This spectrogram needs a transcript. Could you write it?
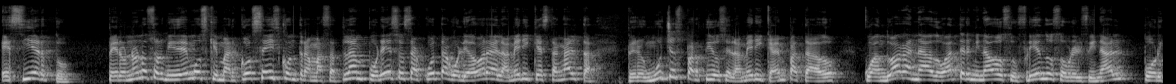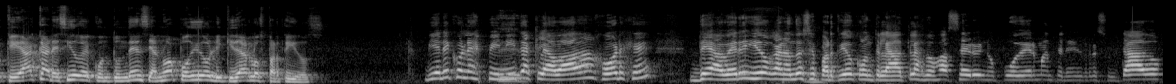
Es cierto. Pero no nos olvidemos que marcó 6 contra Mazatlán, por eso esa cuota goleadora del América es tan alta. Pero en muchos partidos el América ha empatado, cuando ha ganado ha terminado sufriendo sobre el final porque ha carecido de contundencia, no ha podido liquidar los partidos. Viene con la espinita clavada, Jorge, de haber ido ganando ese partido contra el Atlas 2 a 0 y no poder mantener el resultado.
